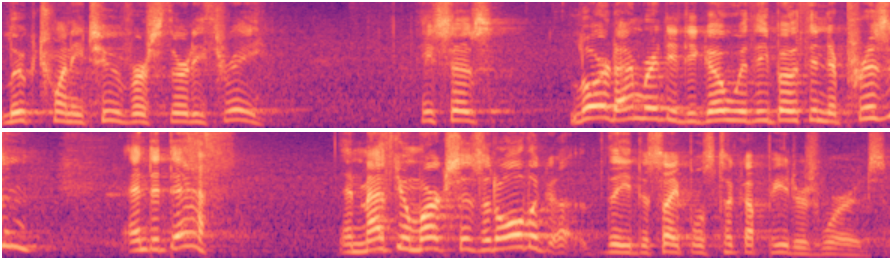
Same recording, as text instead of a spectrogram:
Luke 22, verse 33, he says, Lord, I'm ready to go with thee both into prison and to death. And Matthew Mark says that all the, the disciples took up Peter's words.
